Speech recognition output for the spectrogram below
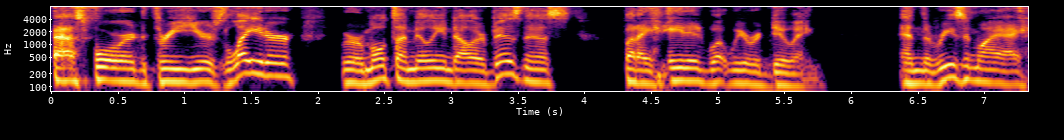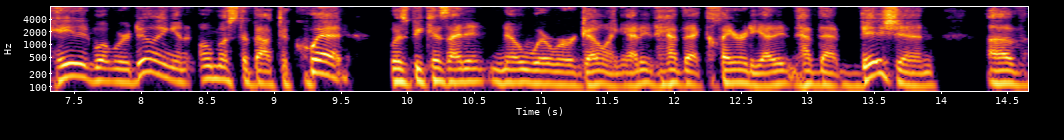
Fast forward three years later, we were a multi-million dollar business, but I hated what we were doing. And the reason why I hated what we were doing and almost about to quit was because I didn't know where we are going. I didn't have that clarity. I didn't have that vision of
